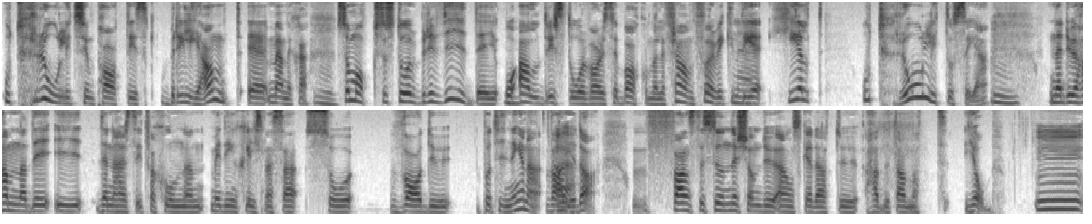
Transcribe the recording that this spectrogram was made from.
otroligt sympatisk, briljant eh, människa Mm. som också står bredvid dig och aldrig står vare sig bakom eller framför vilket Nej. är helt otroligt att se. När du hamnade i den här situationen med din skilsmässa så var du på tidningarna varje Ja. dag. Fanns det stunder som du önskade att du hade ett annat jobb? Mm,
